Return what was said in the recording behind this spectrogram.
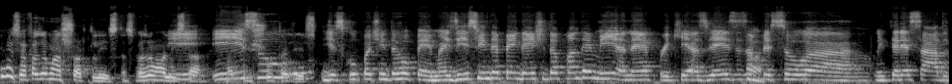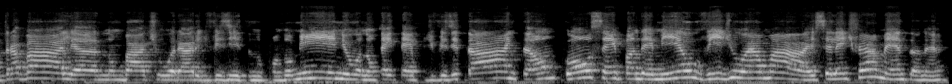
E você vai fazer uma short list, né? você vai fazer uma lista. E isso, desculpa te interromper, mas isso independente da pandemia, né? Porque às vezes ah. a pessoa, o interessado trabalha, não bate o horário de visita no condomínio, não tem tempo de visitar, então, com ou sem pandemia, o vídeo é uma excelente ferramenta, né?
